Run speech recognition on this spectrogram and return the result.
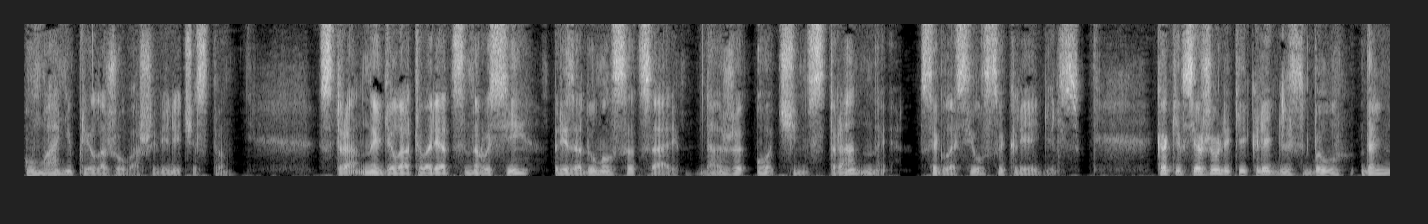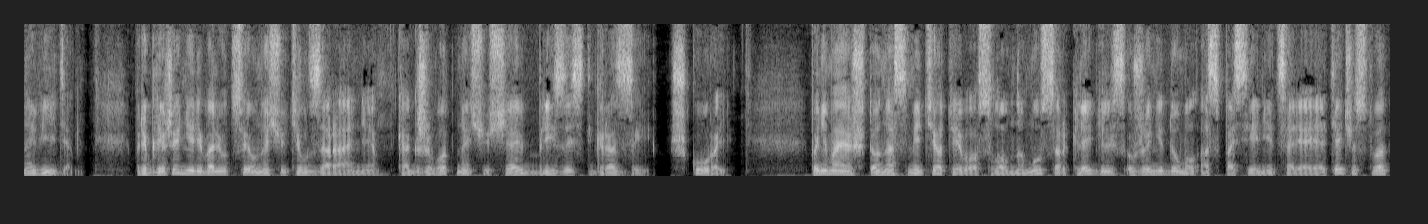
Ума не приложу, Ваше Величество. Странные дела творятся на Руси, призадумался царь. Даже очень странные, согласился Клейгельс. Как и все жулики, Клейгельс был дальновиден. Приближение революции он ощутил заранее, как животные ощущают близость грозы, шкурой. Понимая, что она сметет его, словно мусор, Клегельс уже не думал о спасении царя и отечества,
